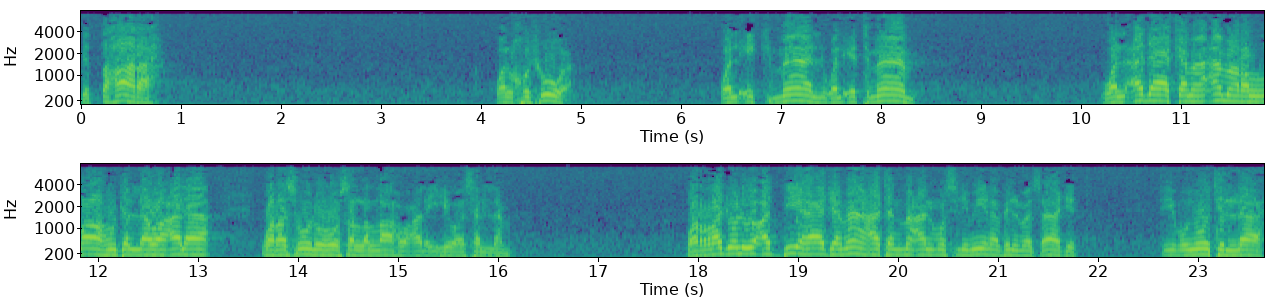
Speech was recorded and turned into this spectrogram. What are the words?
بالطهارة والخشوع والإكمال والإتمام والاداء كما أمر الله جل وعلا ورسوله صلى الله عليه وسلم. والرجل يؤديها جماعة مع المسلمين في المساجد في بيوت الله.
